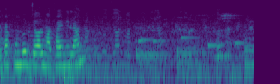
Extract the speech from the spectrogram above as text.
রাধা কুণ্ডুর জল মাথায় নিলাম। রাধাকুণ্ডুর জল মাথায় নিলাম। জল মাথায় নিয়েছি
